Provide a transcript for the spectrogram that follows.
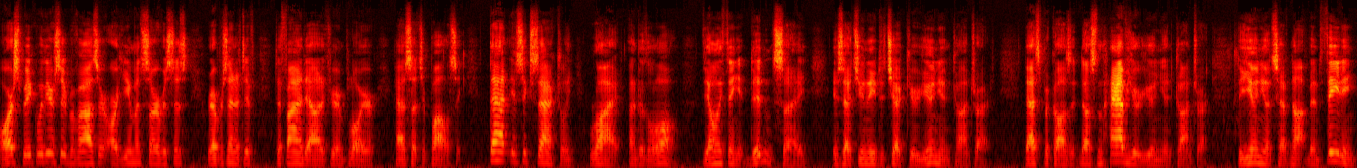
or speak with your supervisor or human services representative to find out if your employer has such a policy. That is exactly right under the law. The only thing it didn't say is that you need to check your union contract. That's because it doesn't have your union contract. The unions have not been feeding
